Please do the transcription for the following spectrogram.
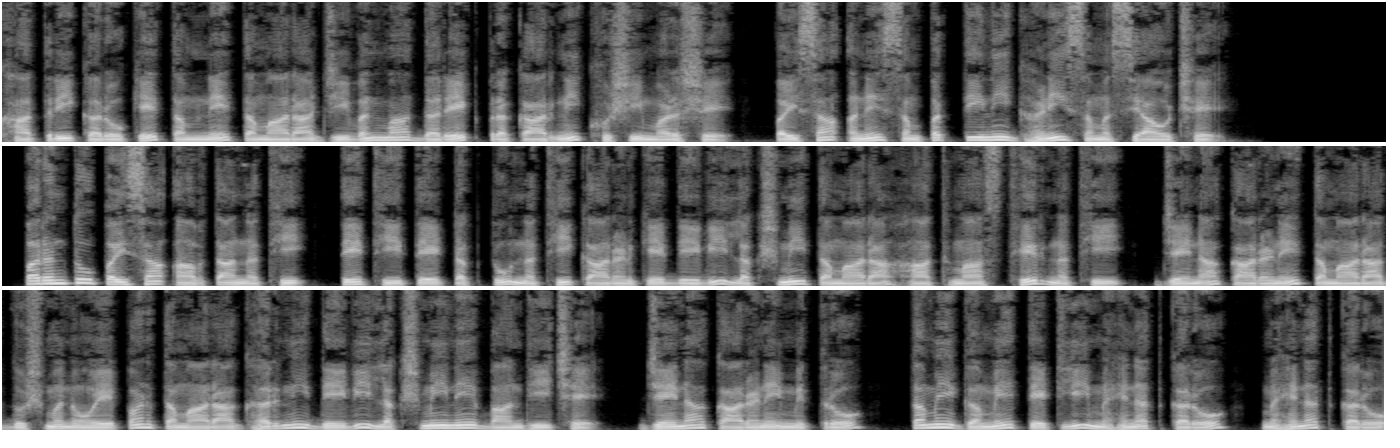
ખાતરી કરો કે તમને તમારા જીવનમાં દરેક પ્રકારની ખુશી મળશે, પૈસા અને સંપત્તિની ઘણી સમસ્યાઓ છે. પરંતુ પૈસા આવતા નથી, તેથી તે ટકતું નથી કારણ કે દેવી લક્ષ્મી તમારા હાથમાં સ્થિર નથી જેના કારણે તમારા દુશ્મનોએ પણ તમારા ઘરની દેવી લક્ષ્મીને બાંધી છે. જેના કારણે મિત્રો, તમે ગમે તેટલી મહેનત કરો મહેનત કરો,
